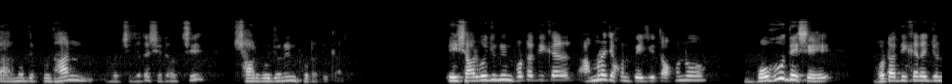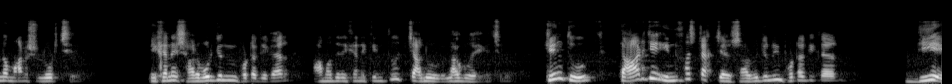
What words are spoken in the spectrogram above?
তার মধ্যে প্রধান হচ্ছে যেটা, সেটা হচ্ছে সার্বজনীন ভোটাধিকার। এই সার্বজনীন ভোটাধিকার আমরা যখন পেয়েছি, তখনও বহু দেশে ভোটাধিকারের জন্য মানুষ লড়ছে। এখানে সার্বজনীন ভোটাধিকার আমাদের এখানে কিন্তু চালু লাগু হয়ে গেছিল। কিন্তু তার যে ইনফ্রাস্ট্রাকচার সার্বজনীন ভোটাধিকার দিয়ে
